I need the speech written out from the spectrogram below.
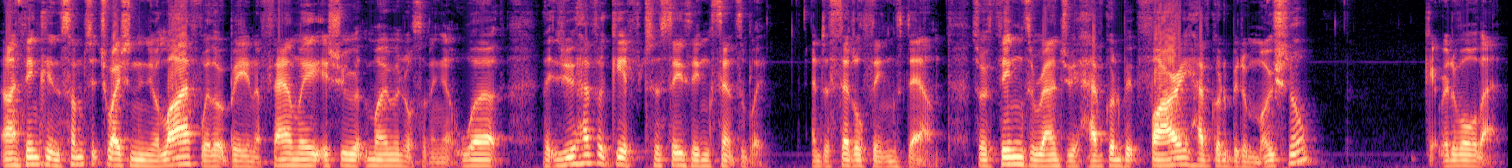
And I think in some situation in your life, whether it be in a family issue at the moment or something at work, that you have a gift to see things sensibly and to settle things down. So if things around you have got a bit fiery, have got a bit emotional, get rid of all that.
